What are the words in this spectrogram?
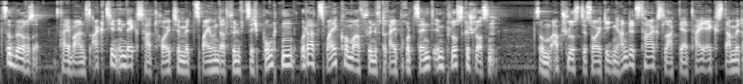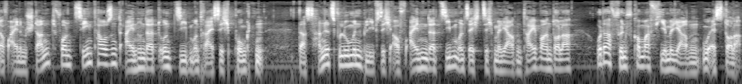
Zur Börse. Taiwans Aktienindex hat heute mit 250 Punkten oder 2,53 Prozent im Plus geschlossen. Zum Abschluss des heutigen Handelstags lag der TAIEX damit auf einem Stand von 10.137 Punkten. Das Handelsvolumen blieb sich auf 167 Milliarden Taiwan-Dollar oder 5,4 Milliarden US-Dollar.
